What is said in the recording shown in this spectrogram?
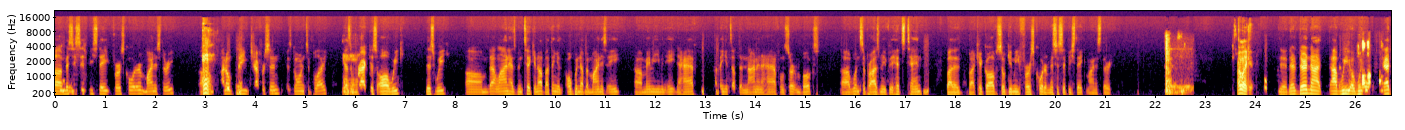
uh, Mississippi State first quarter minus three. Um, Mm. I don't think Jefferson is going to play. He hasn't Mhm. practiced all week this week. Um, that line has been ticking up. I think it opened up at minus eight, uh, maybe even eight and a half. I think it's up to nine and a half on certain books. Uh, wouldn't surprise me if it hits ten by the by kickoff. So give me first quarter Mississippi State minus three. I like it. Yeah, they're they're not. Uh, we, uh, we that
